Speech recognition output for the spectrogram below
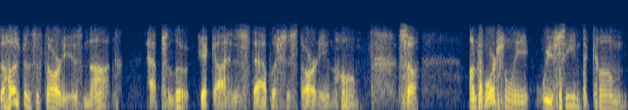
the husband's authority is not absolute, yet God has established his authority in the home. So unfortunately, we've seen to come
